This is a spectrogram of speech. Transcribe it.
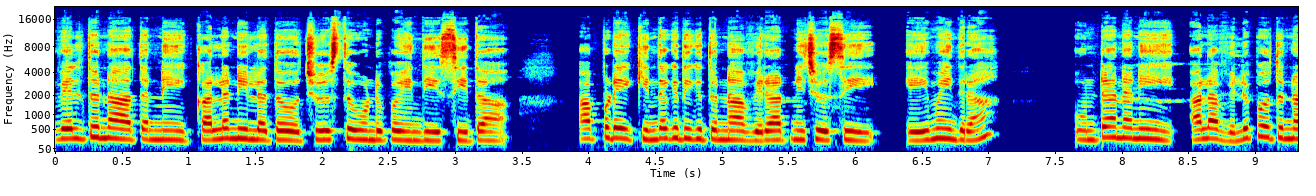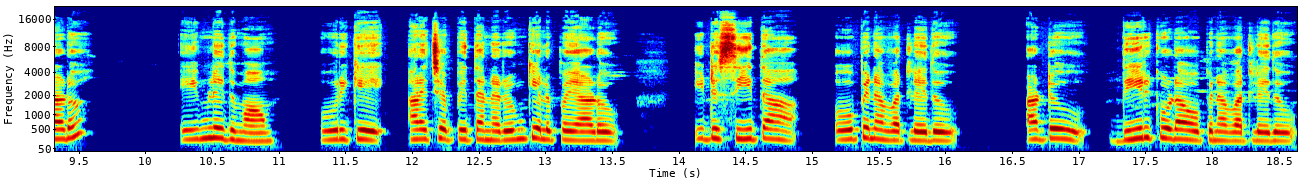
వెళ్తున్న అతన్ని కళ్ళనీళ్ళతో చూస్తూ ఉండిపోయింది సీత. అప్పుడే కిందకి దిగుతున్న విరాట్ని చూసి ఏమైందిరా? ఉంటానని అలా వెళ్ళిపోతున్నాడు? ఏం లేదు మామ్ ఊరికే అని చెప్పి తన రూమ్కి వెళ్ళిపోయాడు. ఇటు సీత ఓపెన్ అవ్వట్లేదు. అటు ధీర్ కూడా ఓపెన్ అవ్వట్లేదు.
